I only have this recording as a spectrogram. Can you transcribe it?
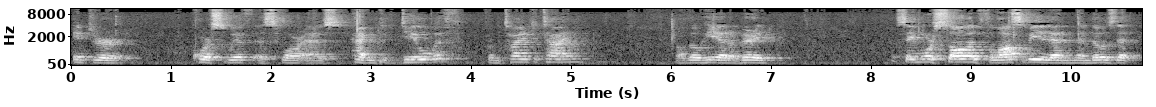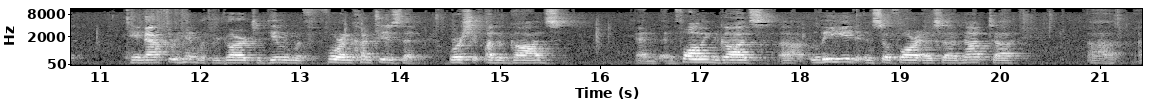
intercourse with as far as having to deal with from time to time. Although he had a very, say, more solid philosophy than, than those that came after him with regard to dealing with foreign countries that worship other gods and, and following God's uh, lead insofar as uh, not uh, uh, uh,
